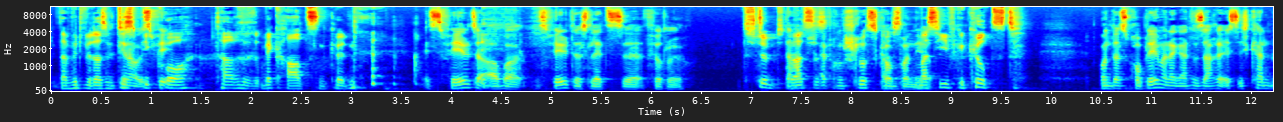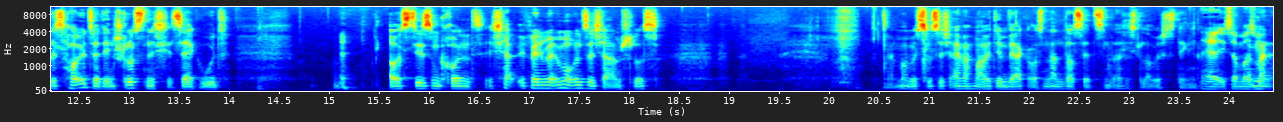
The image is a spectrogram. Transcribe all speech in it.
damit wir das im Genau, Dispicor da wegharzen können. Es fehlte aber, es fehlte das letzte Viertel. Das stimmt. Da du hast einfach einen Schluss komponiert. massiv gekürzt. Und das Problem an der ganzen Sache ist, ich kann bis heute den Schluss nicht sehr gut. Aus diesem Grund. Ich, hab, ich bin mir immer unsicher am Schluss. Ja, man müsste sich einfach mal mit dem Werk auseinandersetzen. Das ist, glaube ich, das Ding. Naja, ich sag mal Weil so, man,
